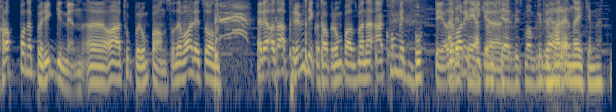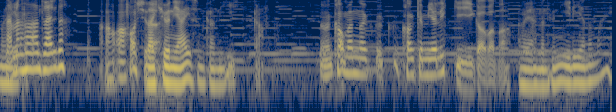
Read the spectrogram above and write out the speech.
klappa ned på ryggen min, eh, og jeg tok på rumpa hans. Og det var litt sånn Eller altså, jeg prøvde ikke å ta på rumpa hans, men jeg, kom litt borti. Og det, Er det var liksom det som skjer hvis man blir bedre? Du har ennå ikke møtt meg. Nei, men han er dverg, da. Jeg, jeg har ikke Det det. er kun jeg som kan gi gaven. Men Hva men kan ikke Mieliki gi gavene, da? Å ja, men hun gir de gjennom meg.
